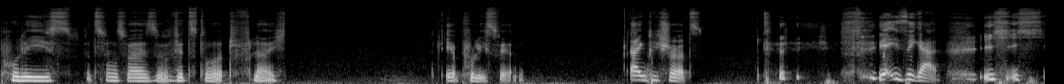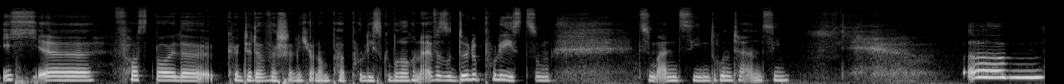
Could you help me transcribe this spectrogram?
Pullis, beziehungsweise wird's dort vielleicht eher Pullis werden. Eigentlich Shirts. ja, ist egal. Ich, ich, ich, äh, Frostbeule könnte da wahrscheinlich auch noch ein paar Pullis gebrauchen. Einfach so dünne Pullis zum, zum Anziehen, drunter anziehen. Ähm,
